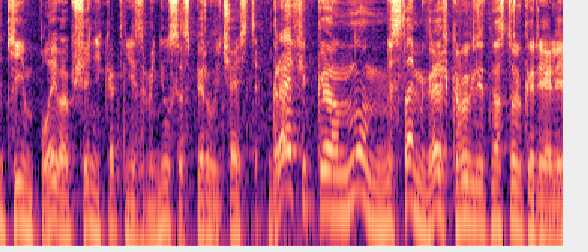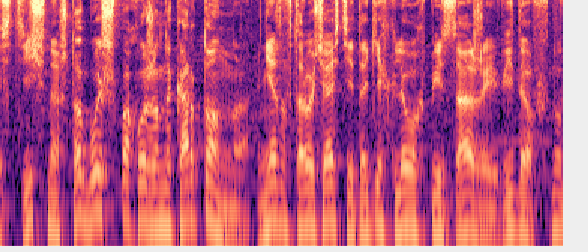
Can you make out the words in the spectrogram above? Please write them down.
геймплей вообще никак не изменился с первой части. Графика, ну, местами графика выглядит настолько реалистично, что больше похоже на картонную. Нет во второй части и таких клевых пейзажей, видов, ну,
